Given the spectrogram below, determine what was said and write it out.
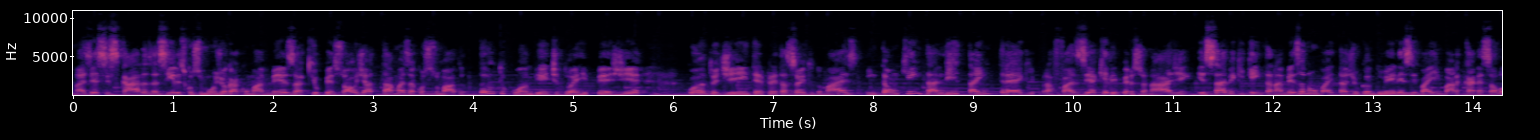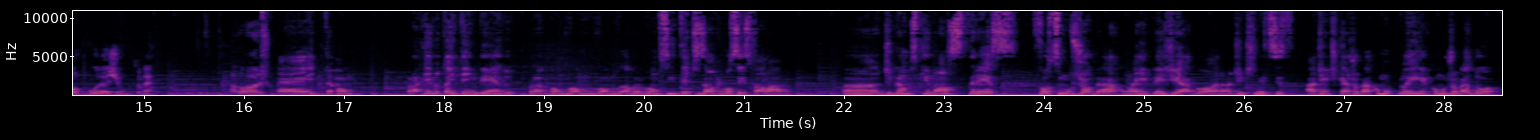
Mas esses caras, assim, eles costumam jogar com uma mesa que o pessoal já tá mais acostumado, tanto com o ambiente do RPG, quanto de interpretação e tudo mais. Então quem tá ali tá entregue para fazer aquele personagem e sabe que quem tá na mesa não vai estar tá julgando eles e vai embarcar nessa loucura junto, né? É lógico. É, então. Pra quem não tá entendendo, pra, vamos, vamos, vamos, agora vamos sintetizar o que vocês falaram. Uh, digamos que nós três fôssemos jogar um RPG agora. A gente, necess... a gente quer jogar como player, como jogador.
